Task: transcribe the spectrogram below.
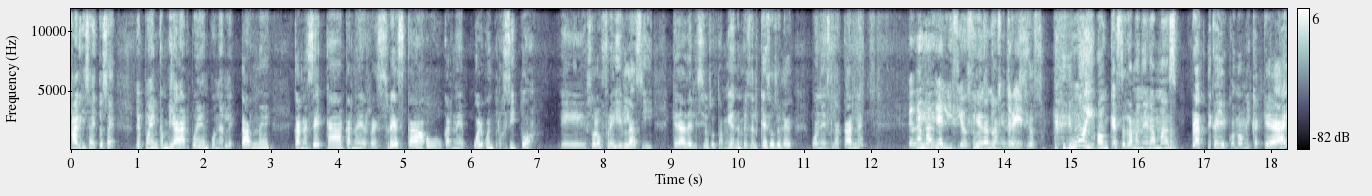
Al guisadito se le pueden cambiar, pueden ponerle carne, carne seca, carne de res fresca o carne de puerco en trocito. Eh, solo freírlas y queda delicioso también. En vez del queso se le pones la carne. Queda más delicioso Queda también delicioso. Muy. Aunque esta es la manera más práctica y económica que hay.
